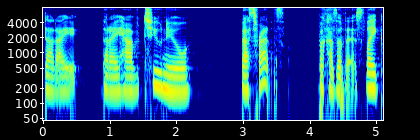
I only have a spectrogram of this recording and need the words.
that i that i have two new best friends because of this. Like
